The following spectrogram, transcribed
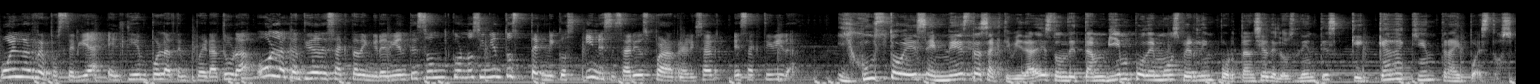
O en la repostería, el tiempo, la temperatura o la cantidad exacta de ingredientes son conocimientos técnicos y necesarios para realizar esa actividad. Y justo es en estas actividades donde también podemos ver la importancia de los lentes que cada quien trae puestos,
